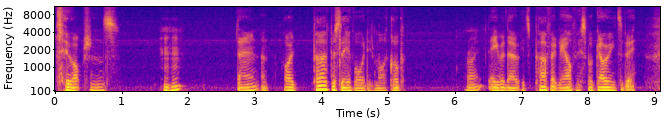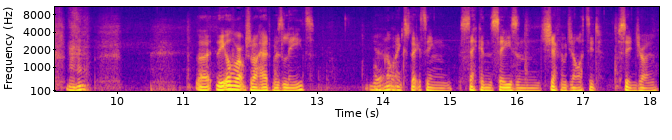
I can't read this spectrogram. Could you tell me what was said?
two options Mm-hmm. down, and I purposely avoided my club, Right. even though it's perfectly obvious we're going to be. Mm-hmm. Uh, the other option I had was Leeds. Yeah. I'm not expecting second season Sheffield United syndrome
